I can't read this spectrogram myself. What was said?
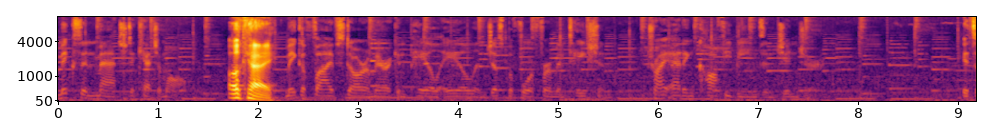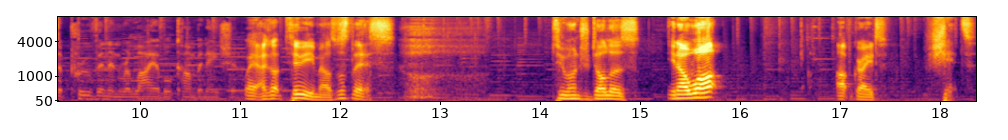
Mix and match to catch them all. Okay. Make a five-star American pale ale and just before fermentation, try adding coffee beans and ginger. It's a proven and reliable combination. Wait, I got two emails. What's this? $200. You know what? Upgrade. Shit.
